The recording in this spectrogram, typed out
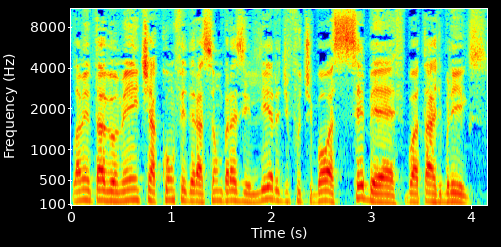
Lamentavelmente, a Confederação Brasileira de Futebol, a CBF. Boa tarde, Briggs.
